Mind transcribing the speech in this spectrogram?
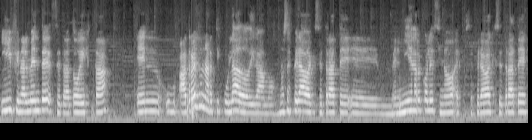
y finalmente se trató esta en, a través de un articulado, digamos. No se esperaba que se trate eh, el miércoles, sino se esperaba que se trate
